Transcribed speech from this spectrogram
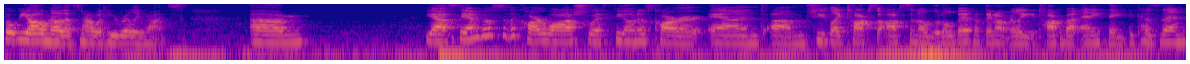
But we all know that's not what he really wants. Um, Yeah, Sam goes to the car wash with Fiona's car, and um, she like talks to Austin a little bit, but they don't really talk about anything because then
